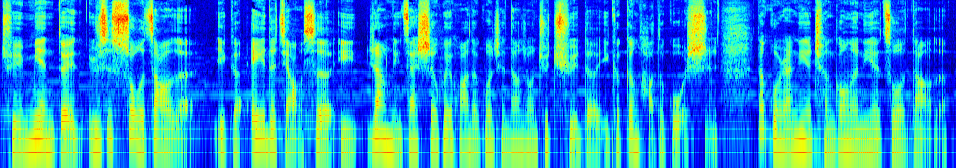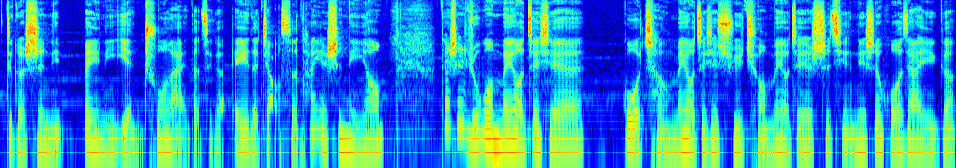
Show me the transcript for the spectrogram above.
去面对，于是塑造了。一个 A 的角色，以让你在社会化的过程当中去取得一个更好的果实。那果然你也成功了，你也做到了。这个是你被你演出来的这个 A 的角色，它也是你哦。但是如果没有这些过程，没有这些需求，没有这些事情，你是活在一个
